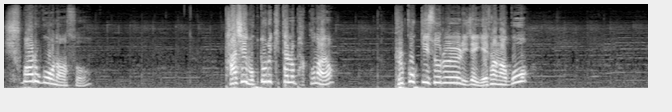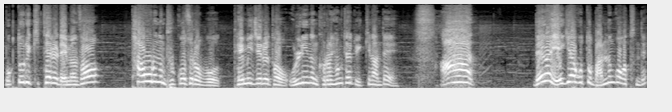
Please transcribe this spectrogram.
슈바르고가 나왔어. 다시 목도리 키텔로 바꾸나요? 불꽃 기술을 이제 예상하고 목도리 키텔을 내면서 타오르는 불꽃으로 뭐 데미지를 더 올리는 그런 형태도 있긴 한데 아 내가 얘기하고 또 맞는 것 같은데?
